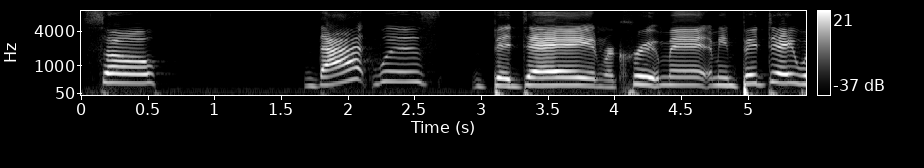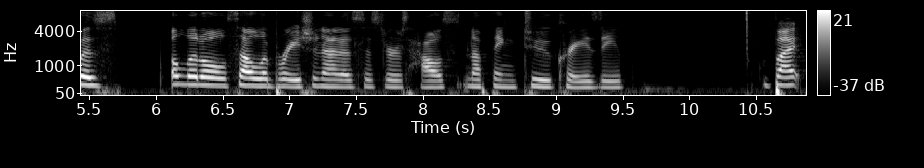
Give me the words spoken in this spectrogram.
So that was bid day and recruitment. I mean, bid day was a little celebration at a sister's house, nothing too crazy. But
